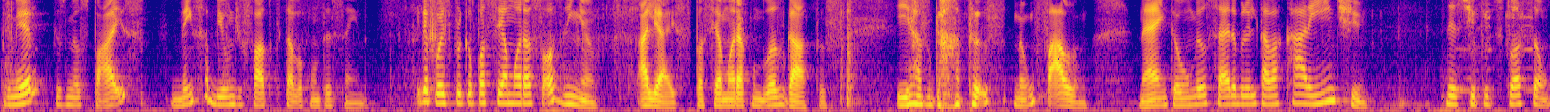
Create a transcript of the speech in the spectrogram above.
Primeiro, que os meus pais nem sabiam de fato o que estava acontecendo. E depois, porque eu passei a morar sozinha. Aliás, passei a morar com duas gatas. E as gatas não falam, né? Então, o meu cérebro ele estava carente desse tipo de situação.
